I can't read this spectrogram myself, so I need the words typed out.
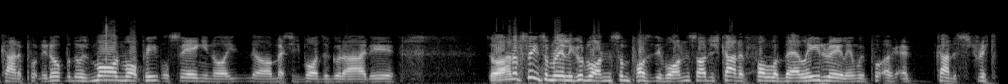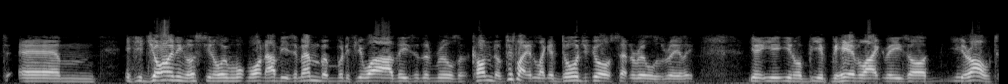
kind of putting it up. But there was more and more people saying, you know, you know, message board's a good idea. So, and I've seen some really good ones, some positive ones. So I just kind of followed their lead really, and we put a, a kind of strict. Um, if you're joining us, you know, we won't have you as a member, but if you are, these are the rules of conduct, just like like a dojo set of rules, really. You you, you know, you behave like these, or you're out.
